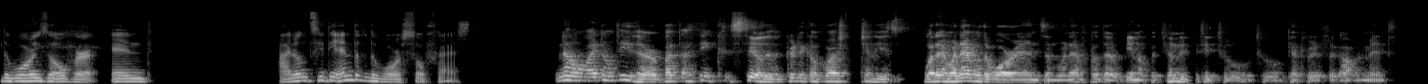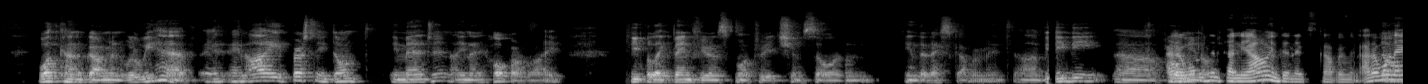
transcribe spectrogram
the war is over. And I don't see the end of the war so fast. No, I don't either. But I think still the critical question is whatever, whenever the war ends and whenever there'll be an opportunity to to get rid of the government, what kind of government will we have? And, and I personally don't imagine, and I hope I'm right, people like Ben Gvir and Smotrich and so on in the next government. Uh, Bibi, uh, I don't probably want not. Netanyahu in the next government. I don't want No,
